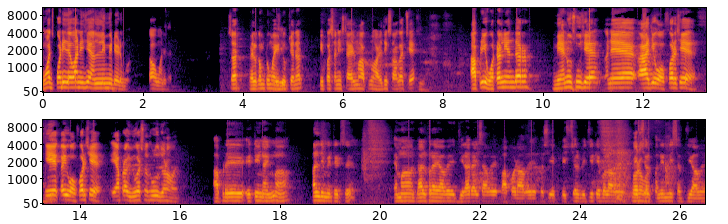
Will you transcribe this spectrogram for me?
મોજ પડી જવાની છે અનલિમિટેડમાં. આવો મારી સાથે. Sir welcome to my YouTube channel પીપસની સ્ટાઇલમાં આપનું હાર્દિક સ્વાગત છે. આપણી હોટલની અંદર મેનુ શું છે અને આ જે ઓફર છે એ કઈ ઓફર છે એ આપણા વ્યુઅર્સને થોડું જણાવો. આપણે એટી નાઇનમાં અનલિમિટેડ છે. એમાં દાલ ફ્રાય આવે જીરા રાઈસ આવે પાપડ આવે પછી એક સ્પેશિયલ વેજીટેબલ આવે. સ્પેશિયલ પનીરની સબ્જી આવે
